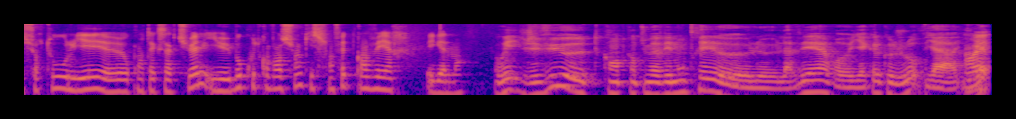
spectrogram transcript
surtout liée euh, au contexte actuel, il y a eu beaucoup de conventions qui se sont faites qu'en VR également. Oui, j'ai vu euh, quand, quand tu m'avais montré euh, le- la VR euh, il y a quelques jours, il y a, Ouais,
